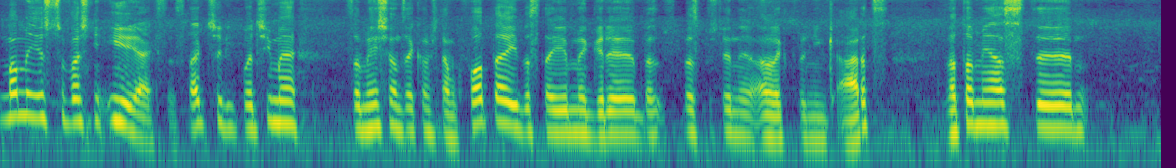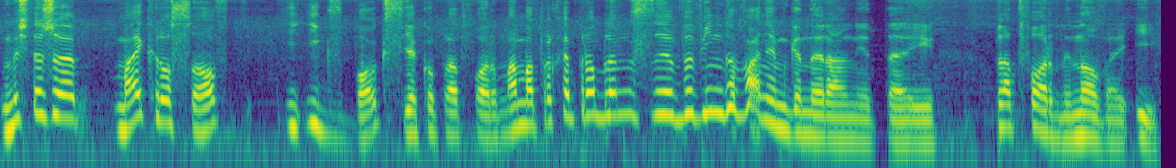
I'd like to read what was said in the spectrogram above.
mamy jeszcze właśnie EA Access, tak? Czyli płacimy co miesiąc jakąś tam kwotę i dostajemy gry bez, bezpośrednio Electronic Arts. Natomiast y, myślę, że Microsoft i Xbox jako platforma ma trochę problem z wywindowaniem generalnie tej platformy nowej ich,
